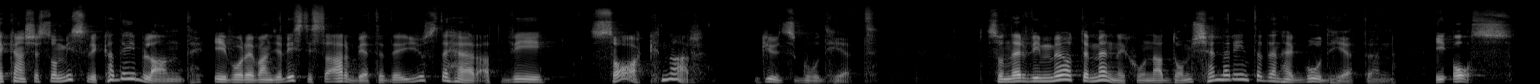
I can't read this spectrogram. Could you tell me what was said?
är kanske så misslyckade ibland i vårt evangelistiska arbete, det är just det här att vi saknar Guds godhet. Så när vi möter människorna, de känner inte den här godheten i oss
